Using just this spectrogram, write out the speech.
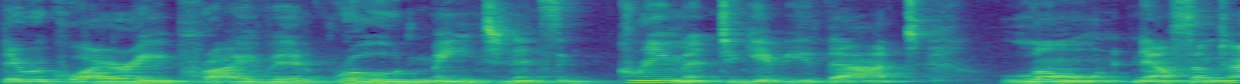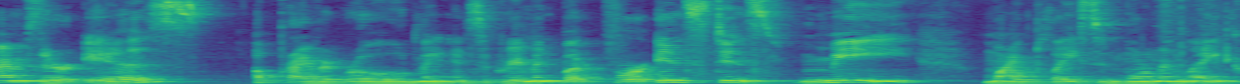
they require a private road maintenance agreement to give you that loan. Now, sometimes there is a private road maintenance agreement, but for instance, me, my place in Mormon Lake,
